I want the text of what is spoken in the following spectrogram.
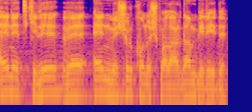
en etkili ve en meşhur konuşmalardan biriydi.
